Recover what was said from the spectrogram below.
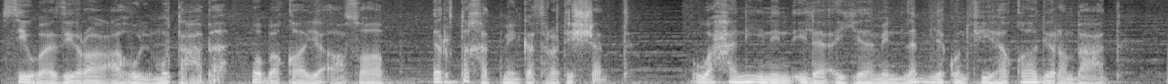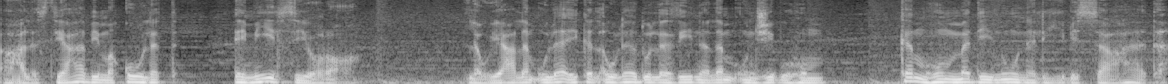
سوى ذراعه المتعبة وبقايا أعصاب ارتخت من كثرة الشد. وحنين إلى أيام لم يكن فيها قادرا بعد. على استيعاب مقولة إيميل سيوران لو يعلم أولئك الأولاد الذين لم أنجبهم كم هم مدينون لي بالسعادة؟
